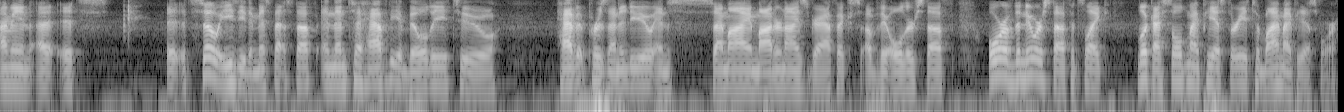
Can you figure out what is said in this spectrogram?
I mean, uh, it's it- it's so easy to miss that stuff, and then to have the ability to have it presented to you in semi-modernized graphics of the older stuff or of the newer stuff. It's like, look, I sold my PS3 to buy my PS4,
